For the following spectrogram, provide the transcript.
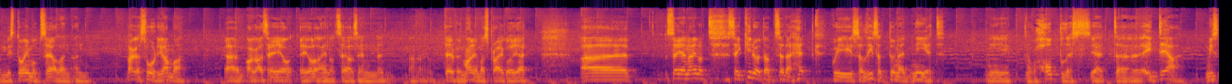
mis toimub seal on, on väga suur jama. Aga see ei, ole ainult seal, see on äh, terve maailmas praegu ja äh, see on ainult, see kirjutab seda hetk, kui sa lihtsalt tunned nii, et nii nagu hopeless ja et äh, ei tea, mis,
